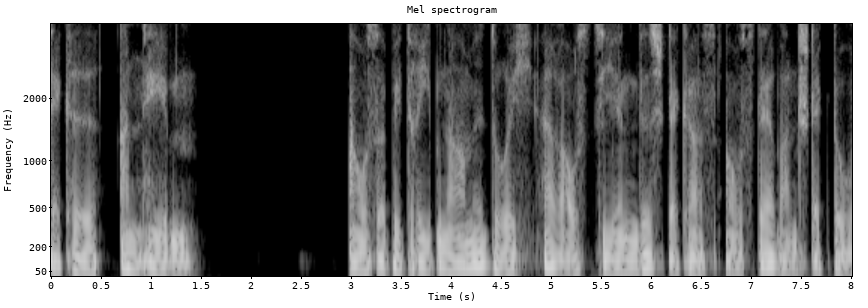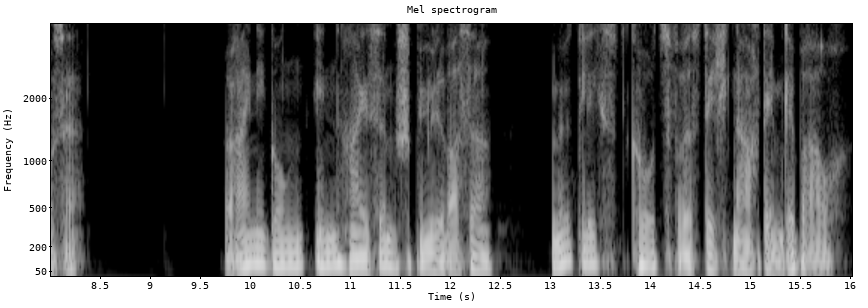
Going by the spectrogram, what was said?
Deckel anheben. Außer Betriebnahme durch Herausziehen des Steckers aus der Wandsteckdose. Reinigung in heißem Spülwasser, möglichst kurzfristig nach dem Gebrauch.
